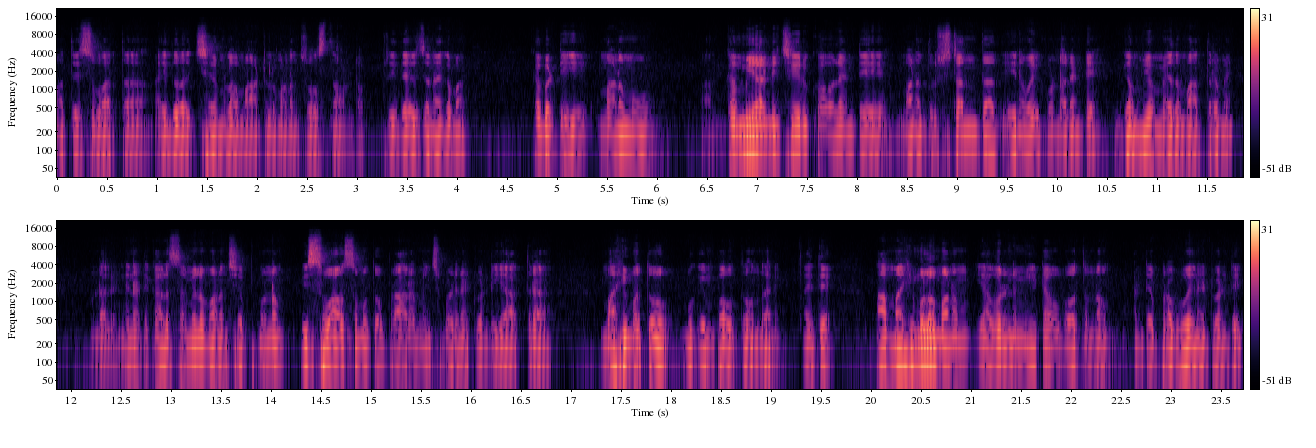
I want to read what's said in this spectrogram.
మత్తయి వార్త ఐదో అధ్యాయంలో ఆ మాటలు మనం చూస్తూ ఉంటాం. శ్రీదేవి జనాంగమా కాబట్టి మనము గమ్యాన్ని చేరుకోవాలంటే మన దృష్టి అంతా దేనివైపు ఉండాలంటే గమ్యం మీద మాత్రమే ఉండాలి. నిన్నటి కాల సమయంలో మనం చెప్పుకున్నాం విశ్వాసముతో ప్రారంభించబడినటువంటి యాత్ర మహిమతో ముగింపు అవుతోందని అయితే ఆ మహిమలో మనం ఎవరిని మీట్ అవ్వబోతున్నాం అంటే ప్రభు అయినటువంటి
